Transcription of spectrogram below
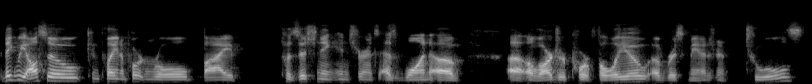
I think we also can play an important role by positioning insurance as one of uh, a larger portfolio of risk management tools.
